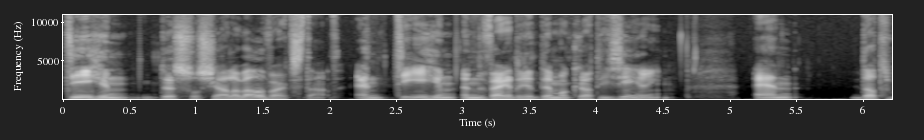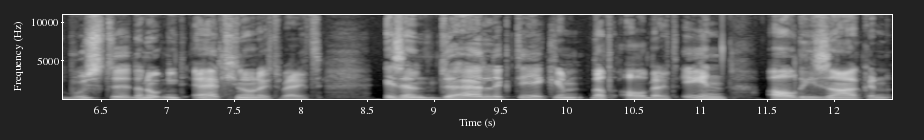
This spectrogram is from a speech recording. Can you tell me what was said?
tegen de sociale welvaartsstaat en tegen een verdere democratisering. En dat Woeste dan ook niet uitgenodigd werd, is een duidelijk teken dat Albert I al die zaken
